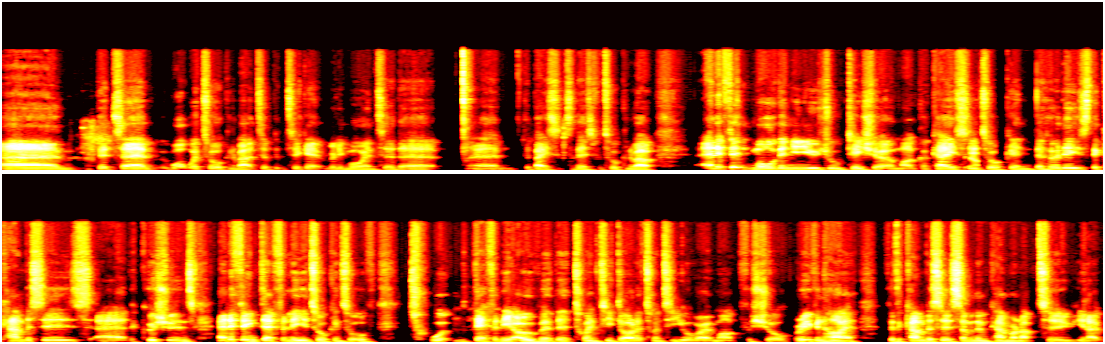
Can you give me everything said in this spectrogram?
Um, but um, what we're talking about to, to get really more into the um, the basics of this, we're talking about anything more than your usual t-shirt or mug. Okay, so yep. you're talking the hoodies, the canvases, uh, the cushions, anything. Definitely, you're talking sort of tw- definitely over the twenty dollar, twenty euro mark for sure, or even higher for the canvases. Some of them can run up to you know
